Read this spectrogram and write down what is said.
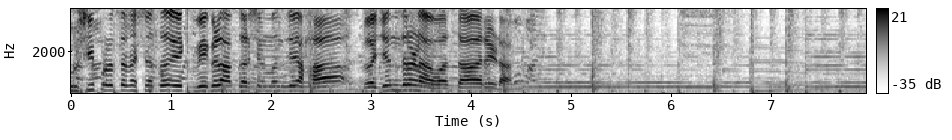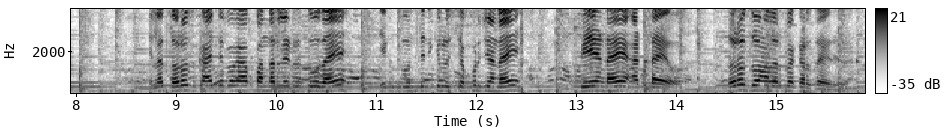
कृषी प्रदर्शनाचं एक वेगळं आकर्षण म्हणजे हा गजेंद्र नावाचा रेडा. याला दररोज खायचे बघा पंधरा लिटर दूध आहे एक दोन तीन किलो चपरचंद आहे पेंड आहे अट्टा आहे हो. दररोज दोन हजार रुपये खर्च आहे त्याचा.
